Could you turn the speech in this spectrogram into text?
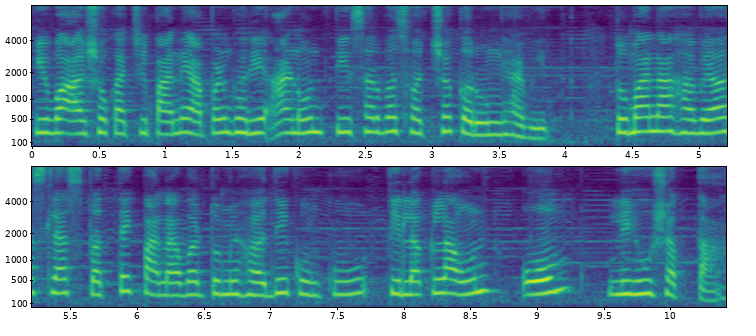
किंवा अशोकाची पाने आपण घरी आणून ती सर्व स्वच्छ करून घ्यावीत. तुम्हाला हवे असल्यास प्रत्येक पानावर तुम्ही हळदी कुंकू तिलक लावून ओम लिहू शकता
